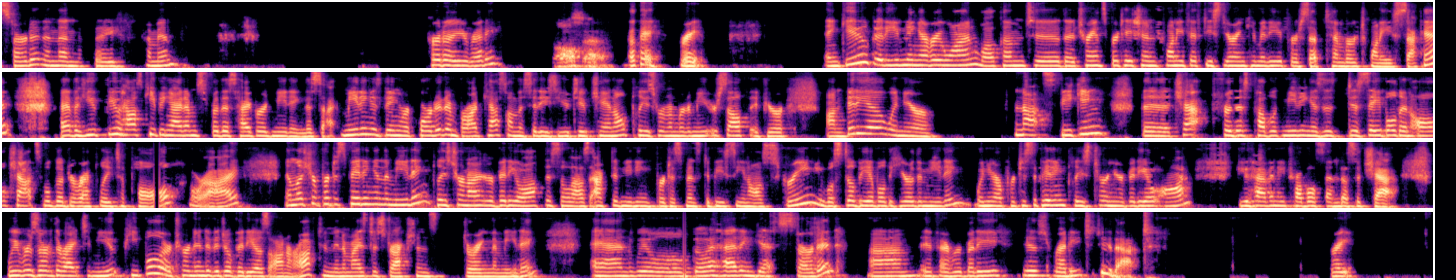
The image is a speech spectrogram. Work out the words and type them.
started and then if they come in. Kurt, are you ready? All set. Okay, great. Thank you. Good evening, everyone. Welcome to the Transportation 2050 Steering Committee for September 22nd. I have a few housekeeping items for this hybrid meeting. This meeting is being recorded and broadcast on the city's YouTube channel. Please remember to mute yourself if you're on video when you're not speaking. The chat for this public meeting is disabled and all chats will go directly to Paul or I. Unless you're participating in the meeting, please turn on your video off. This allows active meeting participants to be seen on screen. You will still be able to hear the meeting. When you are participating, please turn your video on. If you have any trouble, send us a chat. We reserve the right to mute people or turn individual videos on or off to minimize distractions during the meeting. And we will go ahead and get started um, if everybody is ready to do that. Great.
